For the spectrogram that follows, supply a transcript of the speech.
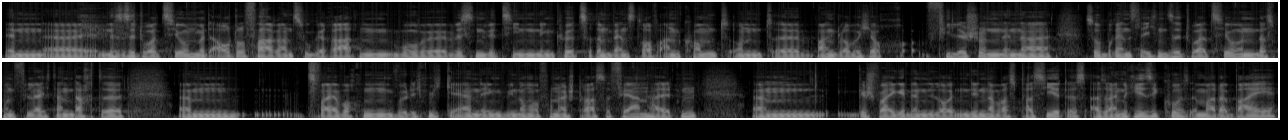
in, äh, in eine Situation mit Autofahrern zu geraten, wo wir wissen, wir ziehen den kürzeren, wenn es drauf ankommt. Und äh, waren, glaube ich, auch viele schon in einer so brenzlichen Situation, dass man vielleicht dann dachte, ähm, zwei Wochen würde ich mich gern irgendwie nochmal von der Straße fernhalten halten, ähm, geschweige denn den Leuten, denen da was passiert ist. Also ein Risiko ist immer dabei.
